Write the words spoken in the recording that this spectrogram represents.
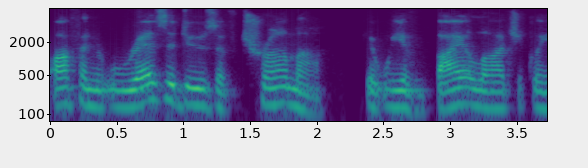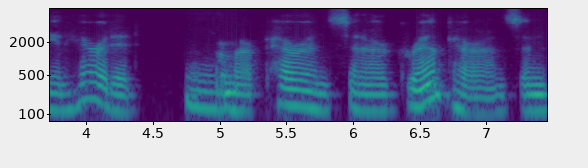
often residues of trauma that we have biologically inherited mm. from our parents and our grandparents and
